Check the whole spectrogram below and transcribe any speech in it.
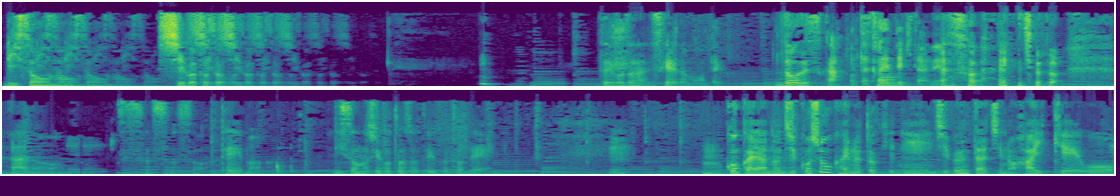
理想の仕事像。ということなんですけれども。どうですか？また帰ってきたねあ そう、ちょっと、あのう、ん。そうそうそう、テーマ、理想の仕事像ということで、うん。うん、今回あの自己紹介の時に自分たちの背景を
